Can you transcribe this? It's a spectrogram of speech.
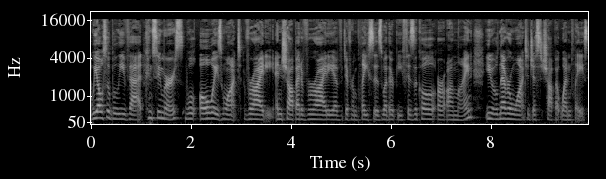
We also believe that consumers will always want variety and shop at a variety of different places, whether it be physical or online. You will never want to just shop at one place.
